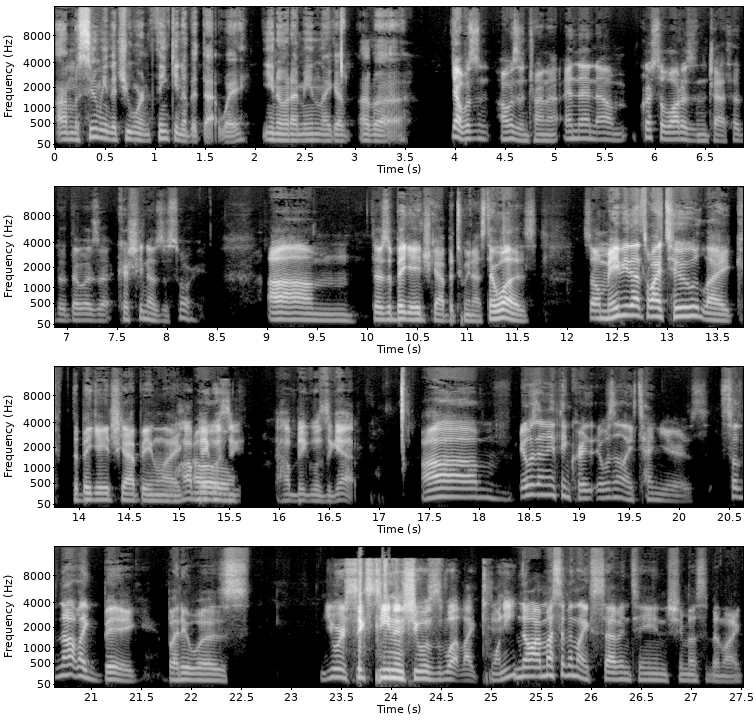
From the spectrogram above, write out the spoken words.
I'm assuming that you weren't thinking of it that way. You know what I mean? Like a, of a, Yeah, I wasn't. I wasn't trying to. And then um, Crystal Waters in the chat said that there was a because she knows the story. Um, there's a big age gap between us. There was, so maybe that's why too. Like the big age gap being Well, like, how big was oh, the how big was the gap? Um, it wasn't anything crazy. It wasn't like ten years, so not like big, but it was. You were 16 and she was what, like 20? No, I must have been like seventeen. She must have been like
